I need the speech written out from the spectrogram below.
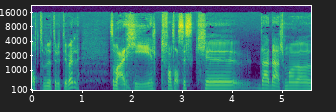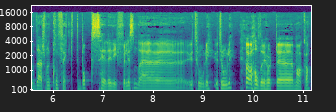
Åtte minutter uti, vel. Som er helt fantastisk. Eh, Det er, det er, som, det er som en konfektboks, hele riffet, liksom. Det er utrolig. Utrolig. Jeg har aldri hørt maken.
